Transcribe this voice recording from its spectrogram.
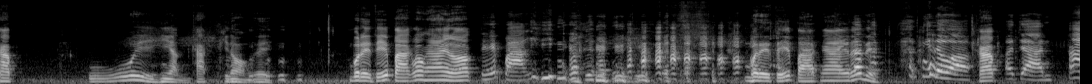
ครับอุ้ยเหียนคักพี่น้องเลยบ่ได้เตะปากเราง่ายหรอกเตะปากอีเนี่ยบ่ได้เตะปากง่ายเด้อนี่นี่เลยว่ะครับ อาจารย์ให้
